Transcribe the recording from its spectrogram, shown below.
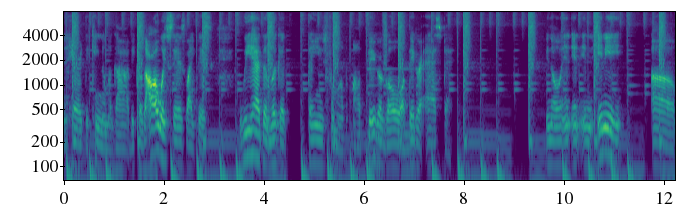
inherit the kingdom of God. Because I always says like this we have to look at things from a, a bigger goal, a bigger aspect. You know, in, in, in any uh,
